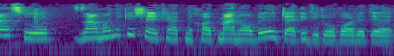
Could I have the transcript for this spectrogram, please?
مسعود زمانی که شرکت می‌خواد منابع جدیدی رو وارد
